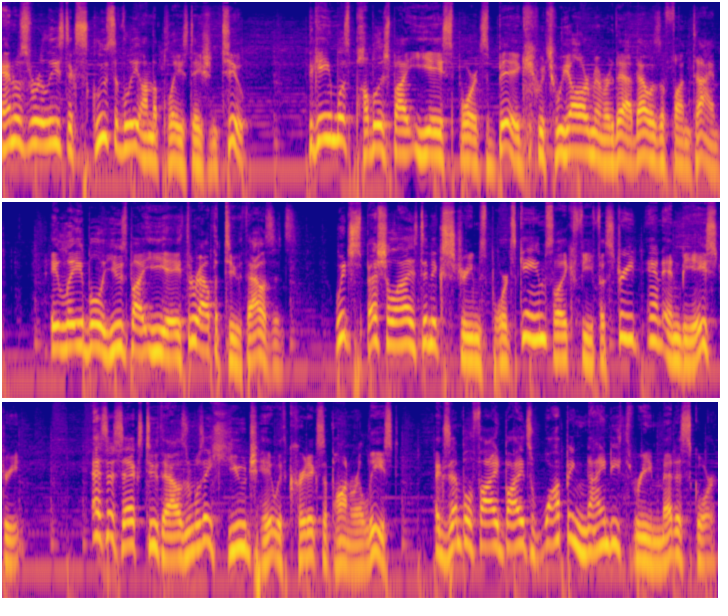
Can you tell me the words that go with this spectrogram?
and was released exclusively on the PlayStation 2. The game was published by EA Sports Big, which we all remember that, that was a fun time. A label used by EA throughout the 2000s which specialized in extreme sports games like FIFA Street and NBA Street. SSX 2000 was a huge hit with critics upon release, exemplified by its whopping 93 Metascore.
